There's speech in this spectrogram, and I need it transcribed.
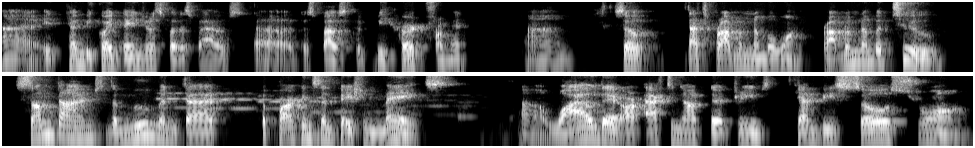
Uh, it can be quite dangerous for the spouse. Uh, the spouse could be hurt from it. Um, so that's problem number one. Problem number two sometimes the movement that the Parkinson patient makes uh, while they are acting out their dreams can be so strong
